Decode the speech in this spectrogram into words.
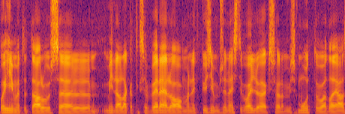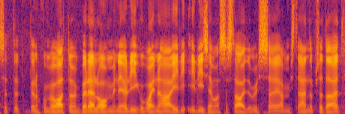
põhimõtete alusel, millal hakatakse pere looma, neid küsimusi on hästi palju, eks ole, mis muutuvad ajas, et, et noh, kui me vaatame pere loomine liigub aina hilisemasse staadiumisse ja mis tähendab seda, et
